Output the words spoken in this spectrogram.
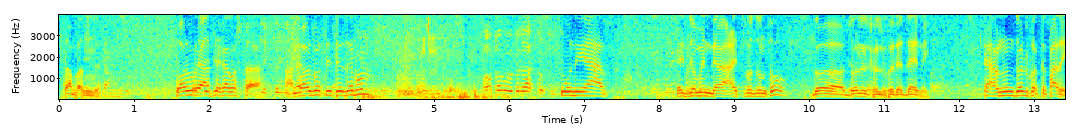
স্টাম্প আছে। পরবর্তীতে কাগজটা? আনেন? পরবর্তীতে যেমন উনি আর এই জমিনটা আজ পর্যন্ত দলিল টলিল করে দেয় নাই। এখন উনি দলিল করতে পারে।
